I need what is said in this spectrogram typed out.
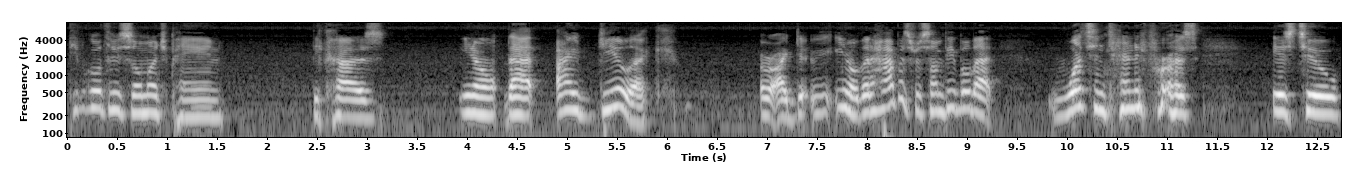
people go through so much pain because, you know, that idyllic, or I, you know, that happens for some people that what's intended for us is to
